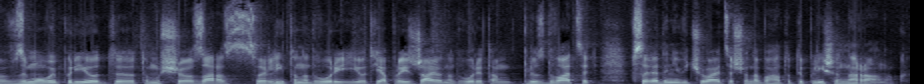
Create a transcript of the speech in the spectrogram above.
в зимовий період, е, тому що зараз літо на дворі, і от я приїжджаю на дворі там плюс 20, всередині відчувається, що набагато тепліше на ранок.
